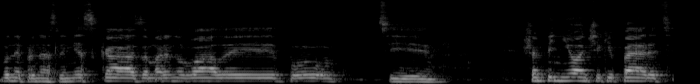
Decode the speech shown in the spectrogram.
Вони принесли м'язка, замаринували ці шампіньйончики, перець.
